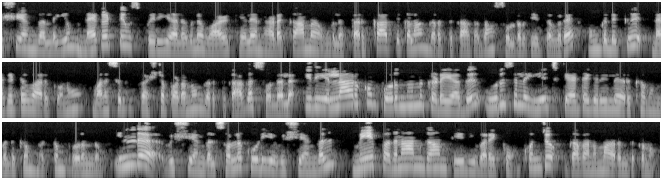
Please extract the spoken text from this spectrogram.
விஷயங்கள்லையும் நெகட்டிவ்ஸ் பெரிய அளவுல வாழ்க்கையில நடக்காம உங்களை தற்காத்துக்கலாங்கிறதுக்காக தான் சொல்றதே தவிர உங்களுக்கு நெகட்டிவா இருக்கணும் மனசுக்கு கஷ்டப்படணுங்கிறதுக்காக சொல்லல. இது எல்லாருக்கும் பொருந்தும்னு கிடையாது. ஒரு சில ஏஜ் கேட்டகரியில இருக்கவங்களுக்கு மட்டும் பொருந்தும். இந்த விஷயங்கள் சொல்லக்கூடிய விஷயங்கள் மே பதினான்காம் தேதி வரைக்கும் கொஞ்சம் கவனமாக இருந்துக்கணும்.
